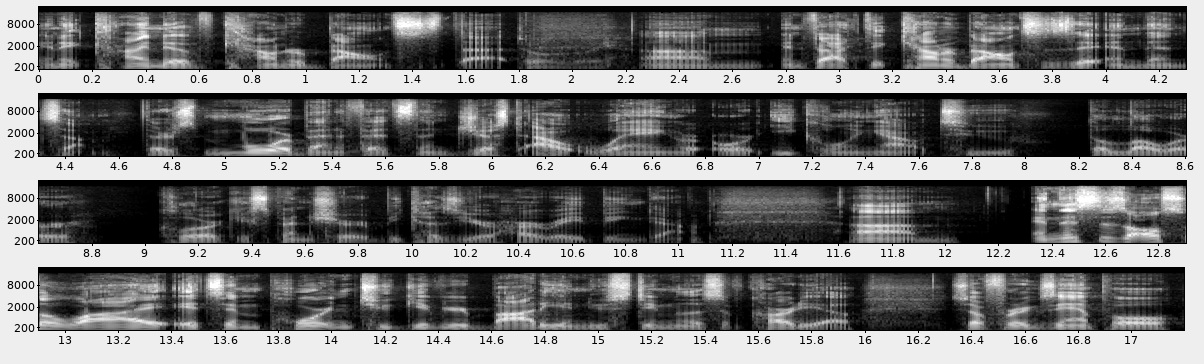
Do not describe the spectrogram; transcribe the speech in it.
and it kind of counterbalances that. Totally. Um, in fact it counterbalances it and then some. There's more benefits than just outweighing or, or equaling out to the lower caloric expenditure because of your heart rate being down. Um, and this is also why it's important to give your body a new stimulus of cardio. So for example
